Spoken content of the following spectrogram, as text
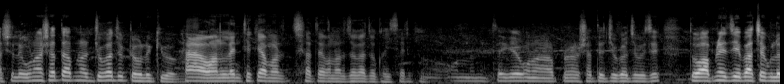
আসলে ওনার সাথে আপনার যোগাযোগটা হলো কীভাবে? হ্যাঁ অনলাইন থেকে আমার সাথে ওনার যোগাযোগ হয়েছে আর কি। অনলাইন থেকে ওনার আপনার সাথে যোগাযোগ হয়েছে। তো আপনি যে বাচ্চাগুলো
